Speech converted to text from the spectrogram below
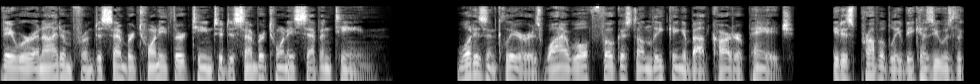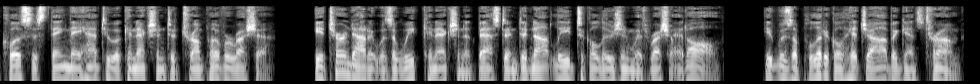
They were an item from December 2013 to December 2017. What isn't clear is why Wolfe focused on leaking about Carter Page. It is probably because he was the closest thing they had to a connection to Trump over Russia. It turned out it was a weak connection at best and did not lead to collusion with Russia at all. It was a political hit job against Trump.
